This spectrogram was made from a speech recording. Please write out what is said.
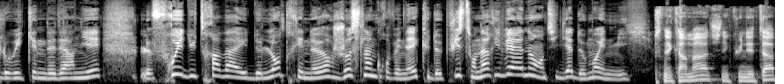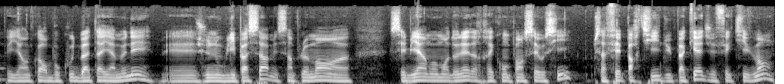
le week-end dernier. Le fruit du travail de l'entraîneur Jocelyn Grovenec depuis son arrivée à Nantes il y a deux mois et demi. Ce n'est qu'un match, ce n'est qu'une étape et il y a encore beaucoup de batailles à mener. Et je n'oublie pas ça, mais simplement, euh, c'est bien à un moment donné d'être récompensé aussi. Ça fait partie du package, effectivement.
